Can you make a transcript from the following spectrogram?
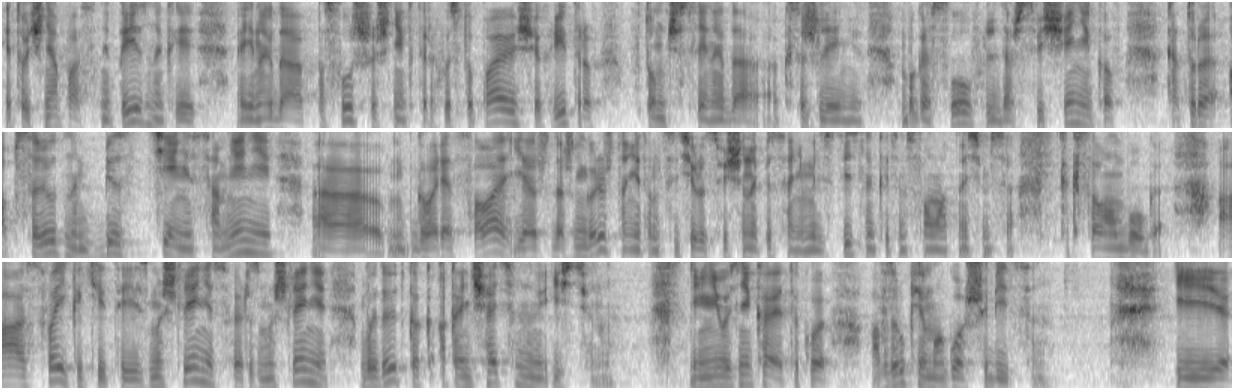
Это очень опасный признак, и иногда послушаешь некоторых выступающих, риторов, в том числе иногда, к сожалению, богословов или даже священников, которые абсолютно без тени сомнений э, говорят слова. Я даже не говорю, что они там цитируют Священное Писание, мы действительно к этим словам относимся как к словам Бога, а свои какие-то измышления, свои размышления выдают как окончательную истину. И не возникает такое, а вдруг я могу ошибиться? И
